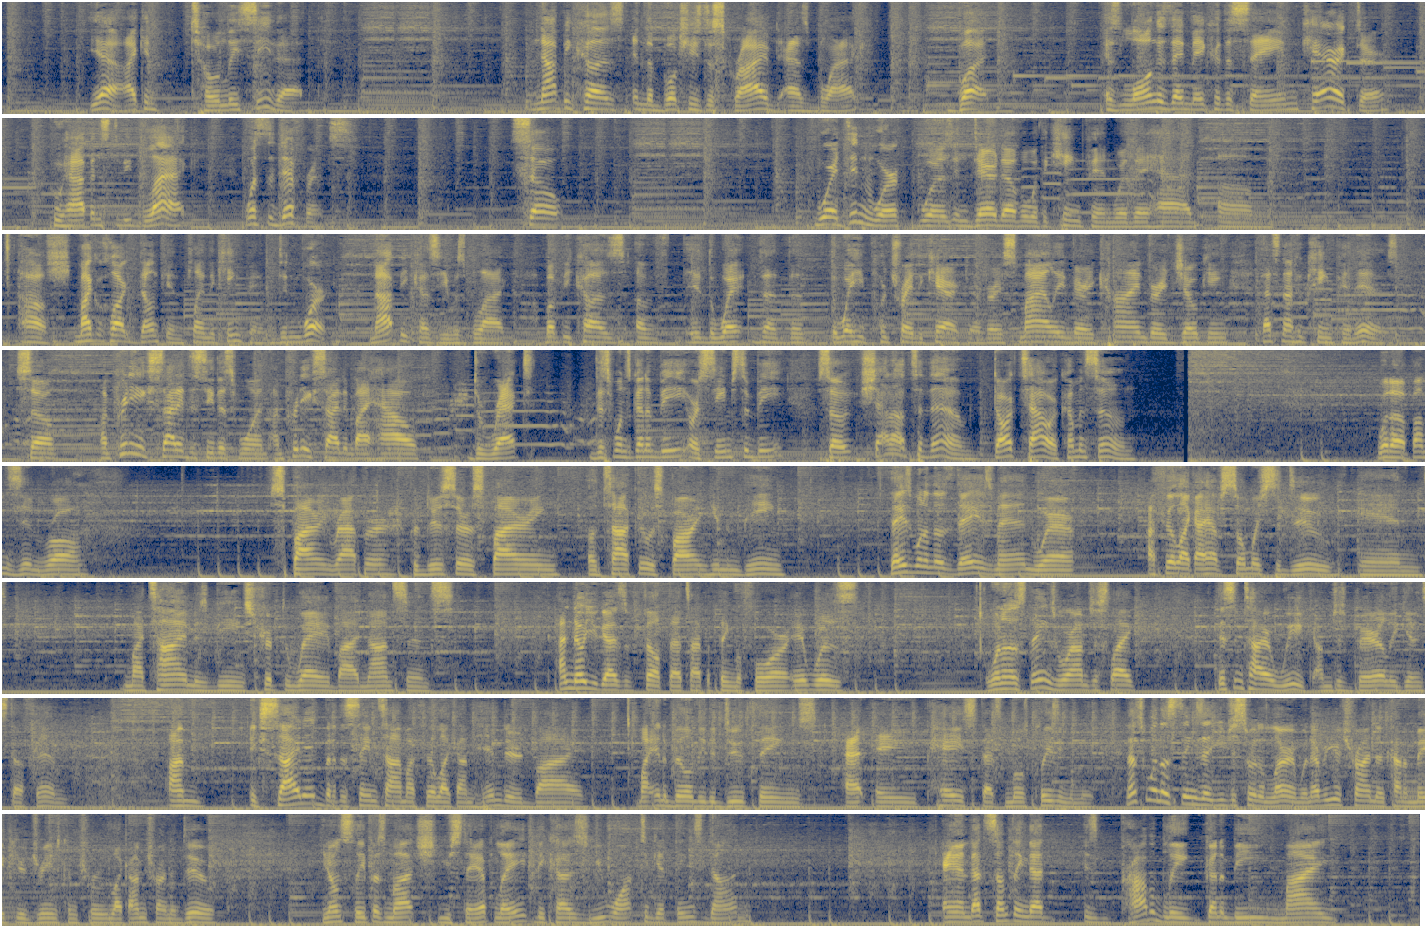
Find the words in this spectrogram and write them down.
yeah, I can totally see that. Not because in the book she's described as black, but as long as they make her the same character who happens to be black, what's the difference? So, where it didn't work was in Daredevil with the Kingpin, where they had um, oh, Michael Clarke Duncan playing the Kingpin didn't work, not because he was black, but because of the way the, the the way he portrayed the character. Very smiley, very kind, very joking. That's not who Kingpin is. So I'm pretty excited to see this one. I'm pretty excited by how direct this one's gonna be or seems to be. So shout out to them. Dark Tower coming soon. What up? I'm Zid Raw aspiring rapper, producer, aspiring otaku, aspiring human being. Today's one of those days, man, where I feel like I have so much to do and my time is being stripped away by nonsense. I know you guys have felt that type of thing before. It was one of those things where I'm just like, this entire week, I'm just barely getting stuff in. I'm excited, but at the same time, I feel like I'm hindered by my inability to do things at a pace that's most pleasing to me. And that's one of those things that you just sort of learn whenever you're trying to kind of make your dreams come true, like I'm trying to do. You don't sleep as much, you stay up late because you want to get things done. And that's something that is probably going to be my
